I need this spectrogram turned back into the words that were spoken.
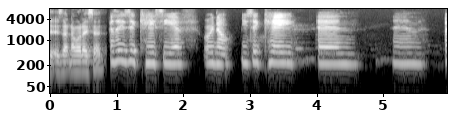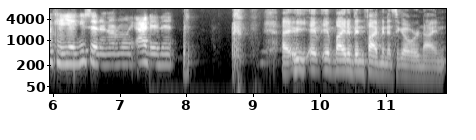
is that not what I said? I thought you said KCF. Or no, you said K and and okay, yeah, you said it normally. I didn't. I, it, it might have been five minutes ago or nine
